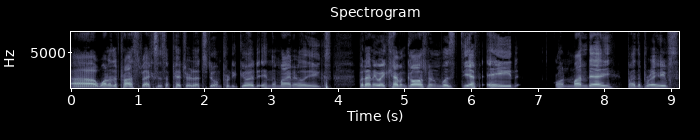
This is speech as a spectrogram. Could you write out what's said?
Uh, one of the prospects is a pitcher that's doing pretty good in the minor leagues. But anyway, Kevin Gausman was DFA'd on Monday by the Braves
